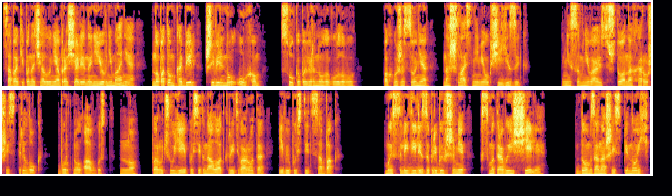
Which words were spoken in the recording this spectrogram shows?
Собаки поначалу не обращали на нее внимания, но потом кобель шевельнул ухом, сука повернула голову. Похоже, Соня нашла с ними общий язык. «Не сомневаюсь, что она хороший стрелок», — буркнул Август, «но поручу ей по сигналу открыть ворота и выпустить собак». Мы следили за прибывшими в смотровые щели. Дом за нашей спиной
